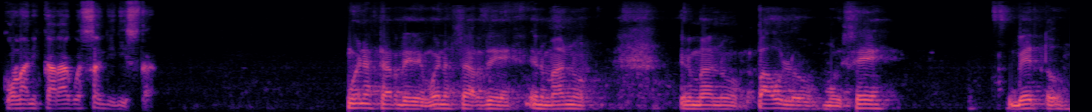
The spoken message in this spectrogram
con la Nicaragua sandinista. Buenas tardes, buenas tardes, hermano, hermano Paulo, Moisés, Beto,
